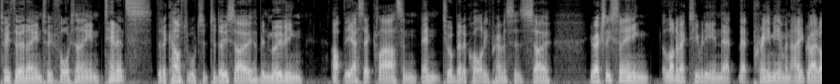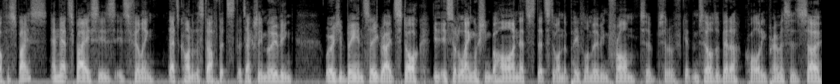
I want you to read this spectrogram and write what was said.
213, 214. Tenants that are comfortable to, to do so have been moving up the asset class and, and to a better quality premises. So you're actually seeing a lot of activity in that, that premium and A grade office space, and that space is, is filling. That's kind of the stuff that's that's actually moving. Whereas your B and C grade stock is, is sort of languishing behind. That's that's the one that people are moving from to sort of get themselves a better quality premises. So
